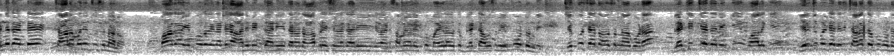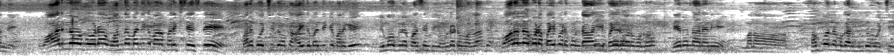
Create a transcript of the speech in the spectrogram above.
ఎందుకంటే చాలా మందిని చూస్తున్నాను. బాగా ఎక్కువగా ఏంటంటే అనిమిక్ కానీ తర్వాత ఆపరేషన్లు కానీ ఇలాంటి సమయంలో ఎక్కువ మహిళలకు బ్లడ్ అవసరం ఎక్కువ ఉంటుంది. ఎక్కువ శాతం అవసరం కూడా బ్లడ్ ఇచ్చేదానికి వాళ్ళకి ఎలిజిబిలిటీ అనేది చాలా తక్కువ ఉంటుంది. వారిలో కూడా వంద మందికి మనం పరీక్ష చేస్తే మనకు వచ్చింది ఒక ఐదు మందికి మనకి హిమోగ్లోబిన్ పర్సెంట్ ఉండటం వల్ల వాళ్ళలో కూడా భయపడకుండా ఈ భైరవరంలో నేనున్నానని మన సంపూర్ణమ్మ గారు ముందుకు వచ్చి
